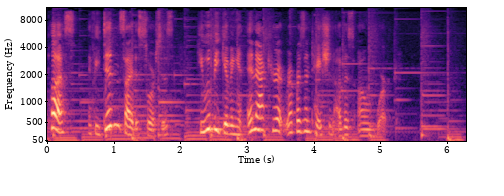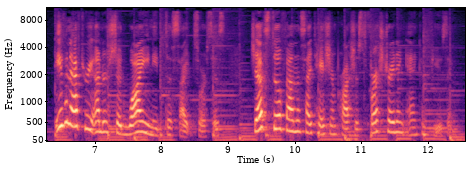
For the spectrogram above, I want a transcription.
Plus, if he didn't cite his sources, he would be giving an inaccurate representation of his own work. Even after he understood why he needed to cite sources, Jeff still found the citation process frustrating and confusing.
